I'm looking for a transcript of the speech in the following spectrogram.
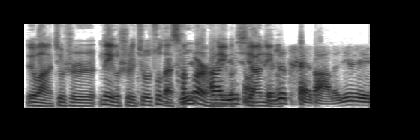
对吧？就是那个是，就是坐在舱盖上那个西安那个。确实太大了，因为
